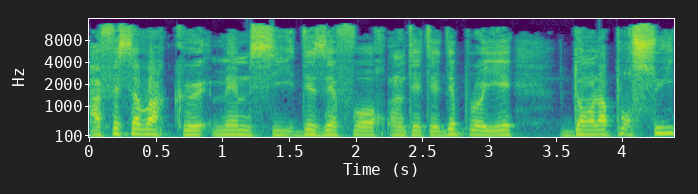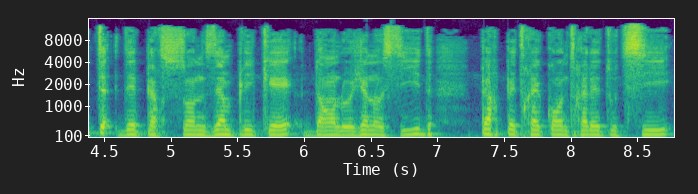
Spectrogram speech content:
a fait savoir que même si des efforts ont été déployés dans la poursuite des personnes impliquées dans le génocide perpétré contre les Tutsis,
